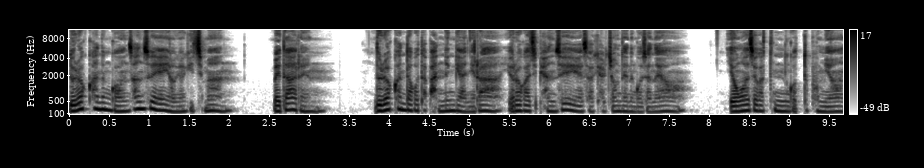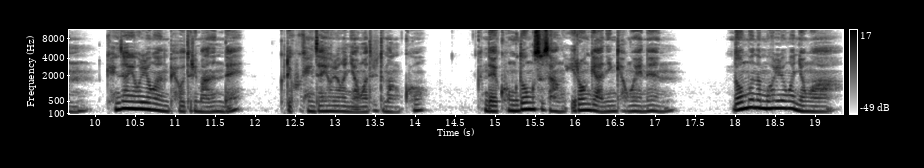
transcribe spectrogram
노력하는 건 선수의 영역이지만 메달은 노력한다고 다 받는 게 아니라 여러 가지 변수에 의해서 결정되는 거잖아요. 영화제 같은 것도 보면 굉장히 훌륭한 배우들이 많은데 그리고 굉장히 훌륭한 영화들도 많고 근데 공동수상 이런 게 아닌 경우에는 너무너무 훌륭한 영화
